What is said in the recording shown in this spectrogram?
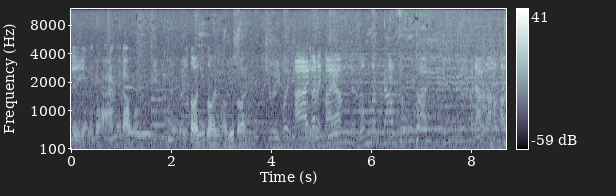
Gì nó có hả? Cái đầu à. Biết rồi, biết rồi, họ biết rồi. Ai có lệnh bài không? Bài mà đau sao nó thật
